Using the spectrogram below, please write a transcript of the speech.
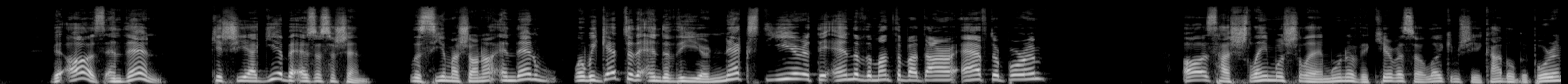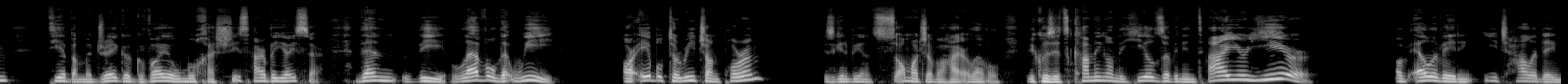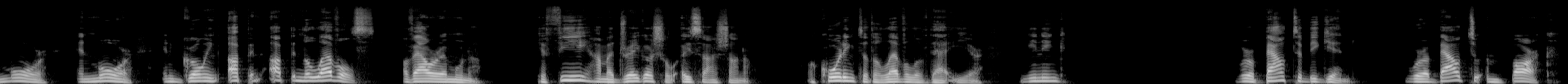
Ve'oz, and then, kishiyagia be'ezras Hashem, l'siyum hashana, and then when we get to the end of the year, next year at the end of the month of Adar, after Purim, oz hashleimus shel ha'emuna v'kirvas ha'loikim she'yikabel bepurim, then the level that we are able to reach on Purim is going to be on so much of a higher level because it's coming on the heels of an entire year of elevating each holiday more and more and growing up and up in the levels of our emuna. Kefi hamadrego shel hashana, according to the level of that year. Meaning, we're about to begin we're about to embark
